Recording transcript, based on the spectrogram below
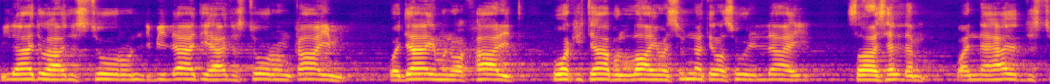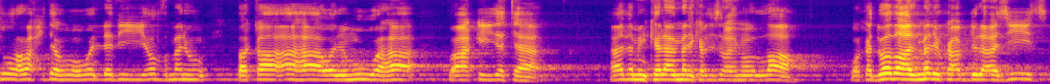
بلادها دستور بلادها دستور قائم ودائم وخالد. هو كتاب الله وسنة رسول الله صلى الله عليه وسلم. وأن هذا الدستور وحده هو الذي يضمن بقاءها ونموها وعقيدتها. هذا من كلام الملك عبد العزيز رحمه الله. وقد وضع الملك عبد العزيز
